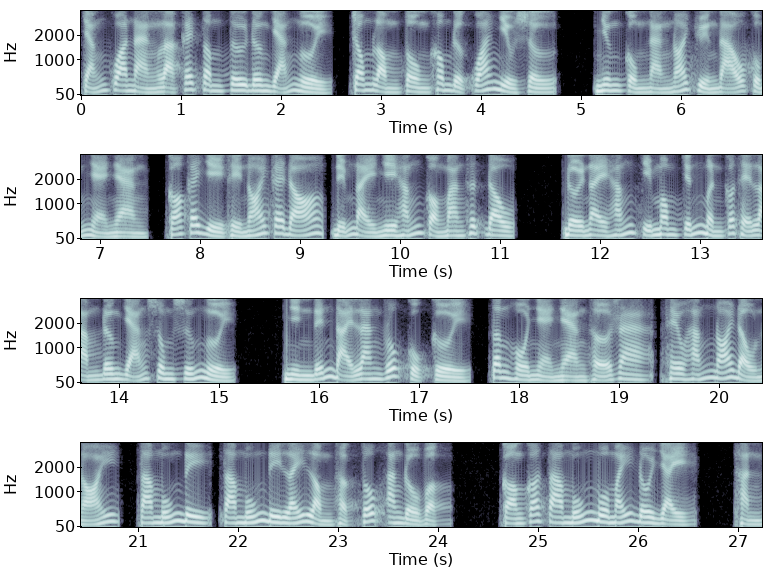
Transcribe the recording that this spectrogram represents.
chẳng qua nàng là cái tâm tư đơn giản người, trong lòng tồn không được quá nhiều sự. Nhưng cùng nàng nói chuyện đảo cũng nhẹ nhàng, có cái gì thì nói cái đó, điểm này nhi hắn còn mang thích đâu. Đời này hắn chỉ mong chính mình có thể làm đơn giản sung sướng người. Nhìn đến Đại lang rốt cuộc cười, Tân Hồ nhẹ nhàng thở ra, theo hắn nói đầu nói, ta muốn đi, ta muốn đi lấy lòng thật tốt ăn đồ vật, còn có ta muốn mua mấy đôi giày. Hành,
